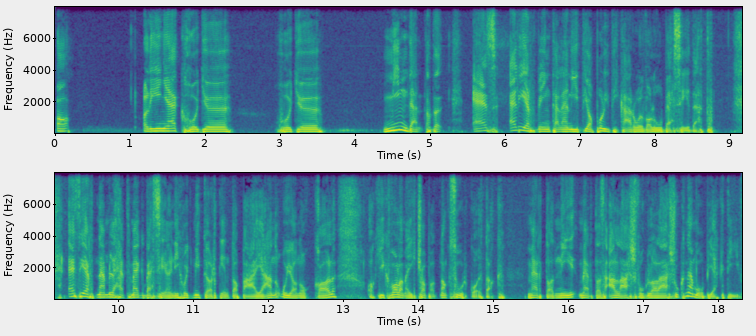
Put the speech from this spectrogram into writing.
a, a lényeg, hogy, hogy minden, tehát ez elérvényteleníti a politikáról való beszédet. Ezért nem lehet megbeszélni, hogy mi történt a pályán olyanokkal, akik valamelyik csapatnak szurkoltak mert, a, mert az állásfoglalásuk nem objektív,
